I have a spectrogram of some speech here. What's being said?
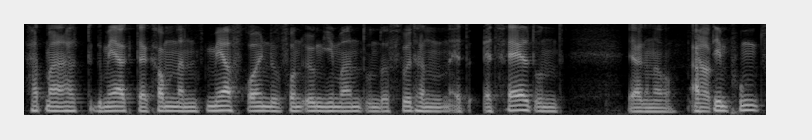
hat man halt gemerkt, da kommen dann mehr Freunde von irgendjemand und das wird dann erzählt und Ja, genau. Ab Ja. dem Punkt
